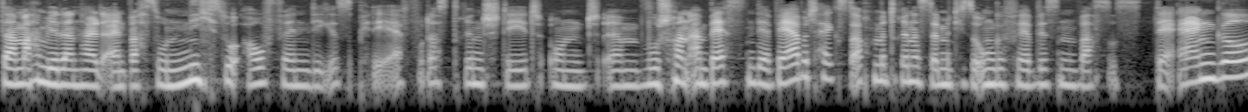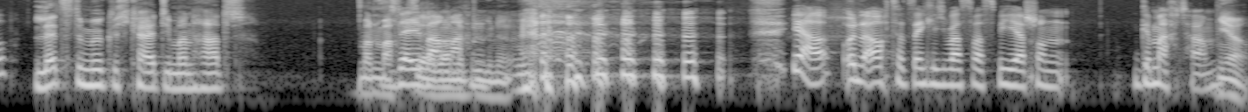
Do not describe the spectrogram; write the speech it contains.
da machen wir dann halt einfach so nicht so aufwendiges PDF, wo das drin steht und ähm, wo schon am besten der Werbetext auch mit drin ist, damit die so ungefähr wissen, was ist der Angle. Letzte Möglichkeit, die man hat, man macht Selber selber, machen. eine Bühne. Ja, und auch tatsächlich was, was wir ja schon gemacht haben. Ja.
